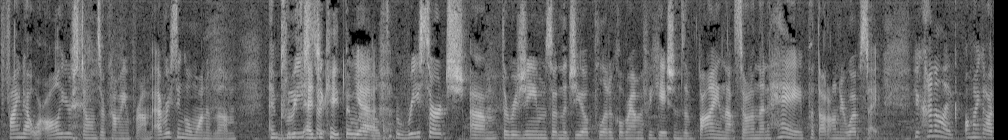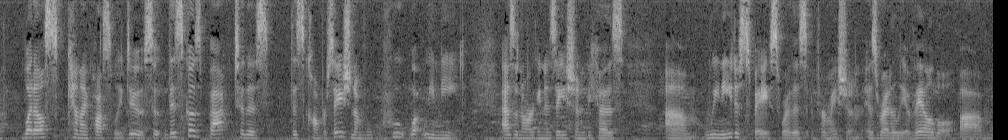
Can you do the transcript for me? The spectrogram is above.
find out where all your stones are coming from, every single one of them, and please research, educate the world. Yeah, research um, the regimes and the geopolitical ramifications of buying that stone, and then hey, put that on your website you're kind of like, oh my god, what else can I possibly do? So this goes back to this this conversation of who what we need as an organization because um, we need a space where this information is readily available. Um,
